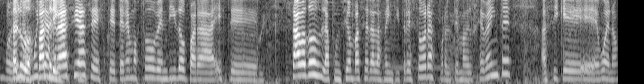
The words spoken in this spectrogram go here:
Bueno, Saludos, muchas Patri. gracias. Este, tenemos todo vendido para este sábado. La función va a ser a las 23 horas por el tema del G20. Así que, bueno,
